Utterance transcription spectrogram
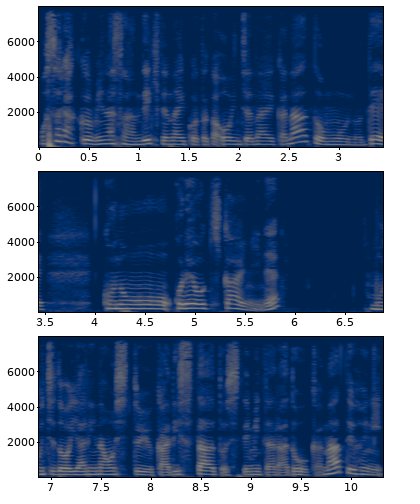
おそらく皆さんできてないことが多いんじゃないかなと思うので、この、これを機会にね、もう一度やり直しというかリスタートしてみたらどうかなというふうに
